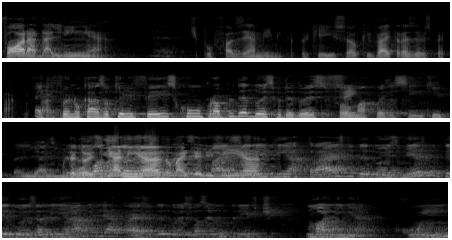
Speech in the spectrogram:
fora da linha, tipo, fazer a mímica, porque isso é o que vai trazer o espetáculo, É, sabe? que foi no caso que ele fez com o próprio D2, que o D2 foi Sim. uma coisa assim, que ele alinhou O D2 vinha bastante. alinhando, mas ele Mas vinha... ele vinha atrás do D2, mesmo o D2 alinhado, ele ia atrás do D2 fazendo drift, uma linha ruim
